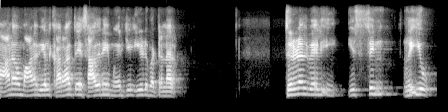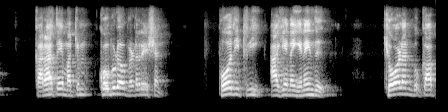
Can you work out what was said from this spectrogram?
மாணவ மாணவிகள் கராத்தே சாதனை முயற்சியில் ஈடுபட்டனர். திருநெல்வேலி இஸ்ஸின் ரியூ கராத்தே மற்றும் கொபுடோ ஃபெடரேஷன் போதி ட்ரீ ஆகியன இணைந்து சோழன் புக் ஆப்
